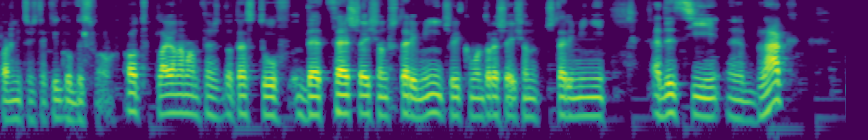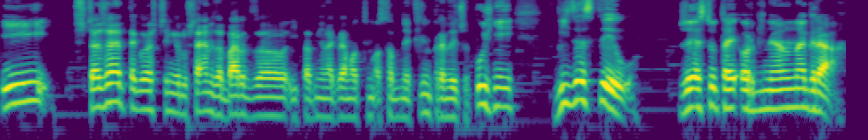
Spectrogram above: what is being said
pan mi coś takiego wysłał. Od Playona mam też do testów DC64 Mini, czyli Commodore 64 Mini w edycji y, Black. I szczerze, tego jeszcze nie ruszałem za bardzo i pewnie nagram o tym osobny film prędzej czy później. Widzę z tyłu, że jest tutaj oryginalna gra.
